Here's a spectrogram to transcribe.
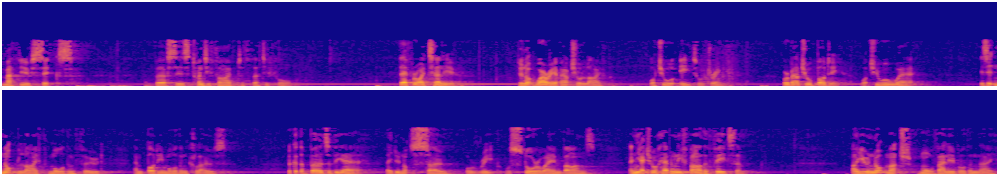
Matthew 6, verses 25 to 34. Therefore, I tell you, do not worry about your life, what you will eat or drink, or about your body, what you will wear. Is it not life more than food, and body more than clothes? Look at the birds of the air. They do not sow, or reap, or store away in barns, and yet your heavenly Father feeds them. Are you not much more valuable than they?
